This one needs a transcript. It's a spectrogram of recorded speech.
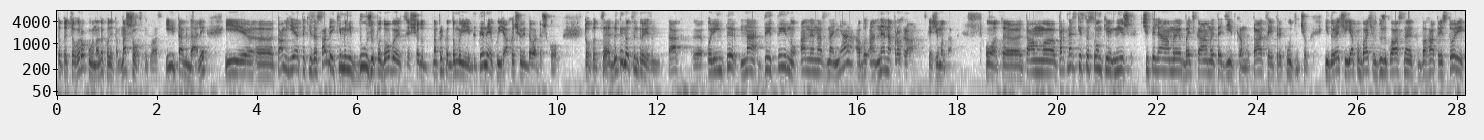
Тобто цього року вона заходить там на шостий клас і так далі. І е, там є такі засади, які мені дуже подобаються щодо, наприклад, до моєї дитини, яку я хочу віддавати в школу. Тобто, це дитиноцентризм, так орієнтир на дитину, а не на знання, або а не на програму, скажімо так. От е, там е, партнерські стосунки між вчителями, батьками та дітками. Та цей трикутничок. І до речі, я побачив дуже класних багато історій.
